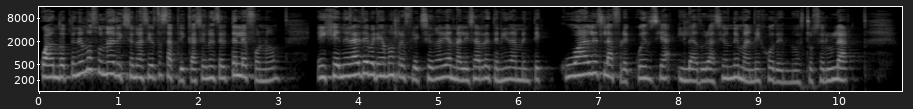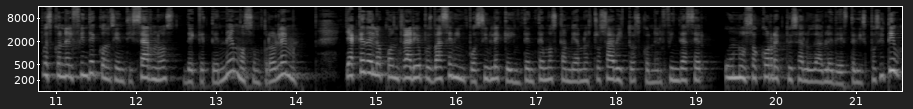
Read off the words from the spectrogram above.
cuando tenemos una adicción a ciertas aplicaciones del teléfono, en general deberíamos reflexionar y analizar detenidamente cuál es la frecuencia y la duración de manejo de nuestro celular, pues con el fin de concientizarnos de que tenemos un problema, ya que de lo contrario pues va a ser imposible que intentemos cambiar nuestros hábitos con el fin de hacer un uso correcto y saludable de este dispositivo.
